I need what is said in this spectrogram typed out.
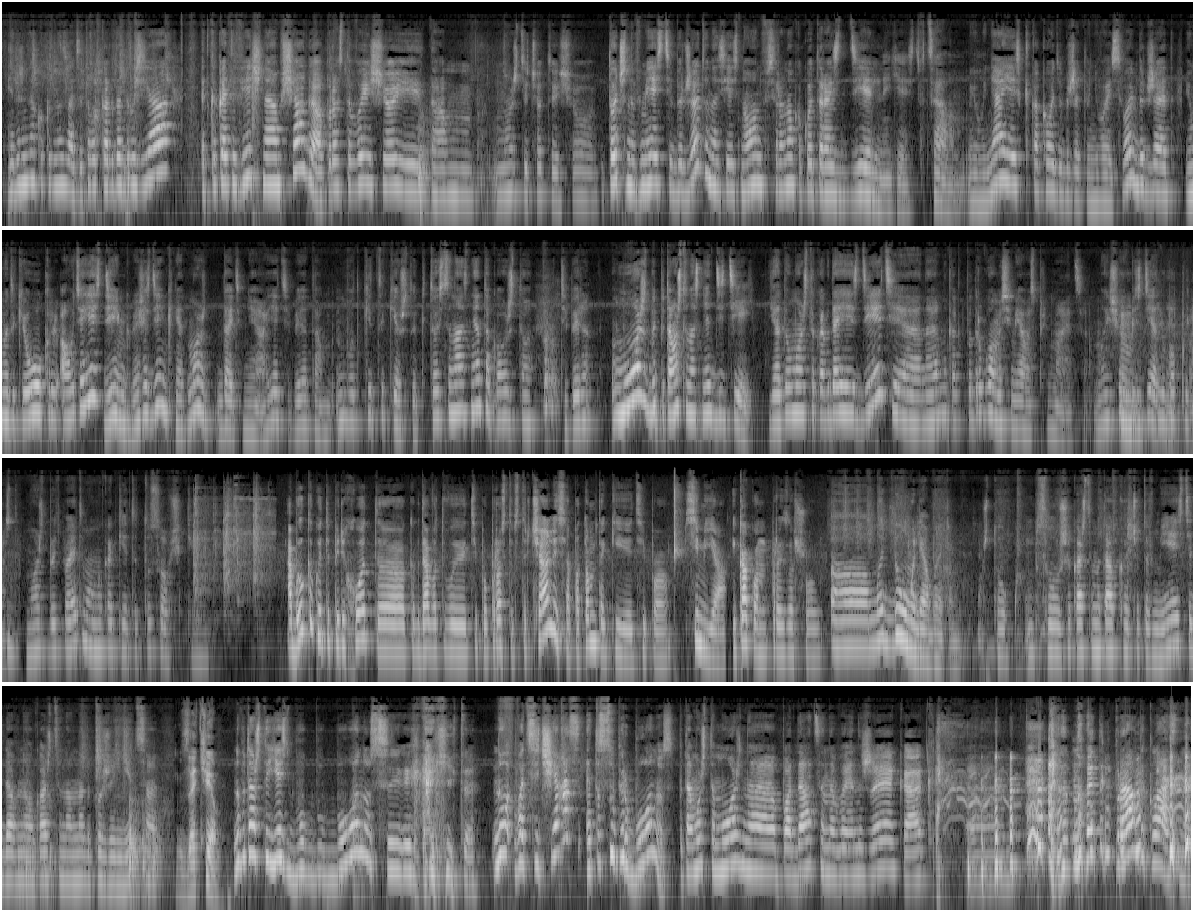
Я даже не знаю, как это назвать. Это вот когда друзья это какая-то вечная общага, просто вы еще и там можете что-то еще. Точно вместе бюджет у нас есть, но он все равно какой-то раздельный есть в целом. И у меня есть какой-то бюджет, у него есть свой бюджет. И мы такие, о, а у тебя есть деньги? У меня сейчас денег нет, можешь дать мне, а я тебе там. Ну, вот какие-то такие штуки. То есть у нас нет такого, что теперь может быть, потому что у нас нет детей. Я думаю, что когда есть дети, наверное, как-то по-другому семья воспринимается. Мы еще mm, бездетные любопытно. просто. Может быть, поэтому мы какие-то тусовщики. А был какой-то переход, э, когда вот вы типа просто встречались, а потом такие типа семья? И как он произошел? А, мы думали об этом что, слушай, кажется, мы так что-то вместе давно, кажется, нам надо пожениться. Зачем? Ну, потому что есть бонусы какие-то. Ну, вот сейчас это супер бонус, потому что можно податься на ВНЖ как... Эм, ну, это правда классно.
